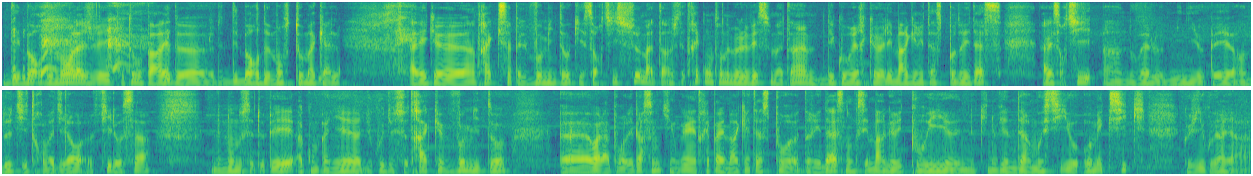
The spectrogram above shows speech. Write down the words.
débordement, là je vais plutôt vous parler de, de débordement stomacal avec euh, un track qui s'appelle Vomito qui est sorti ce matin. J'étais très content de me lever ce matin et de découvrir que les Margaritas Podridas avaient sorti un nouvel mini EP, en deux titres on va dire, Philosa, le nom de cet EP, accompagné euh, du coup de ce track Vomito. Euh, voilà, pour les personnes qui ne connaîtraient pas les Margaritas donc c'est marguerites pourries euh, qui nous viennent d'Hermosillo au Mexique, que j'ai découvert il y a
